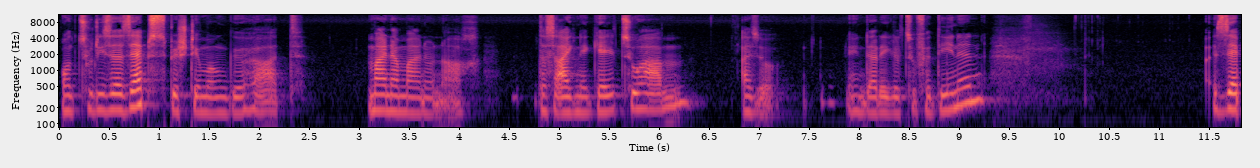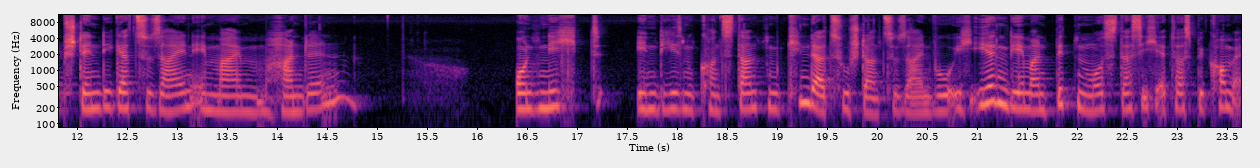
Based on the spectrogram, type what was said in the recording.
Und zu dieser Selbstbestimmung gehört meiner Meinung nach das eigene Geld zu haben, also in der Regel zu verdienen, selbstständiger zu sein in meinem Handeln und nicht in diesem konstanten Kinderzustand zu sein, wo ich irgendjemand bitten muss, dass ich etwas bekomme.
